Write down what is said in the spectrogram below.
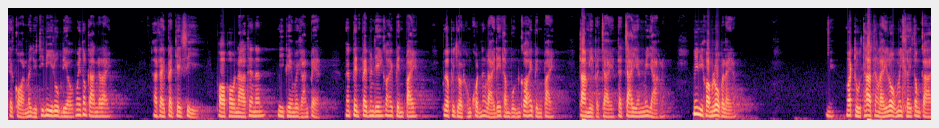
แต่ก่อนมาอยู่ที่นี่รูปเดียวไม่ต้องการอะไร อาศัยปัจจัยสี่พอภาวนาเท่านั้น มีเพียงบริการแปดมันเป็นไปมันเองก็ให้เป็นไป เพื่อประโยชน์ของคนทั้งหลายได้ทำบุญก็ให้เป็นไป ตามเหตุปัจจัย แต่ใจยังไม่อยากหรอกไม่มีความโลภอะไรหรอกวัตถุธาตุทั้งหลายโลกไม่เคยต้องการ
